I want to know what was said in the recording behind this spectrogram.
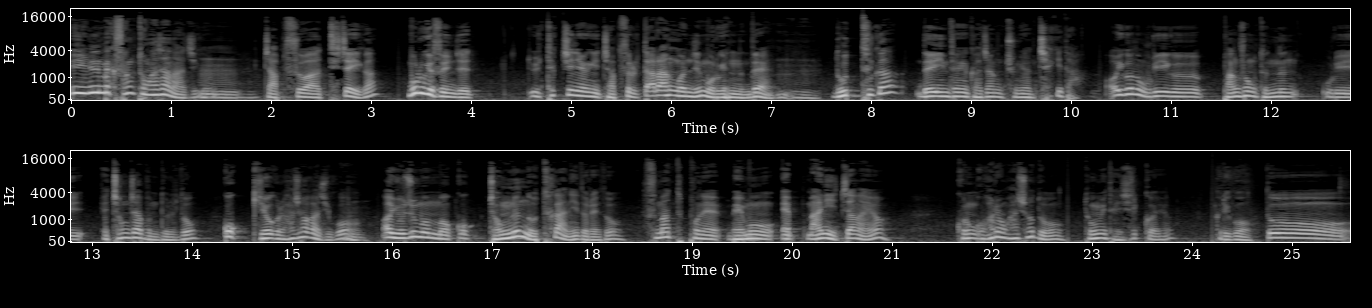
이 일맥상통하잖아 지금. 음, 잡스와 TJ가 모르겠어 이제 택진이 형이 잡스를 따라한 건지는 모르겠는데 음, 음. 노트가 내 인생의 가장 중요한 책이다. 어, 이거는 우리 그 방송 듣는 우리 애청자분들도 꼭 기억을 하셔가지고, 음. 아, 요즘은 뭐 꼭 적는 노트가 아니더라도 스마트폰에 메모 앱 많이 있잖아요. 그런 거 활용하셔도 도움이 되실 거예요. 그리고 또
